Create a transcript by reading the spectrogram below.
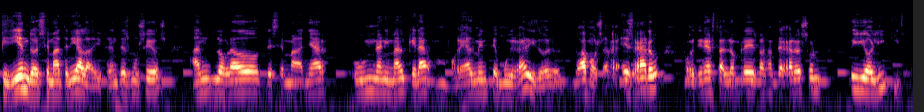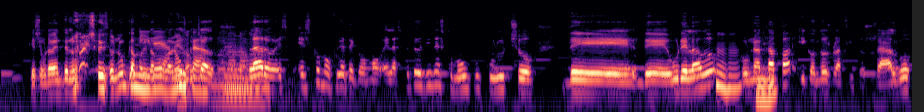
pidiendo ese material a diferentes museos han logrado desenmarañar un animal que era realmente muy rápido. Vamos, es raro porque tiene hasta el nombre es bastante raro, es un iolítido que seguramente no lo habéis oído nunca, porque tampoco lo habéis escuchado. claro, es, es, como, fíjate, como el aspecto que tiene es como un cucurucho de, de un helado con una tapa y con dos bracitos. O sea, algo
